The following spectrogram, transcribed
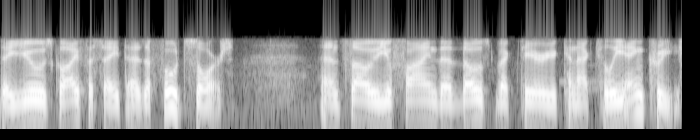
they use glyphosate as a food source. And so you find that those bacteria can actually increase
